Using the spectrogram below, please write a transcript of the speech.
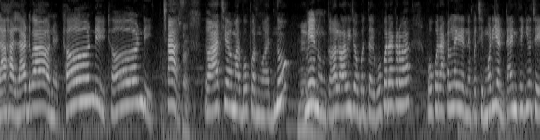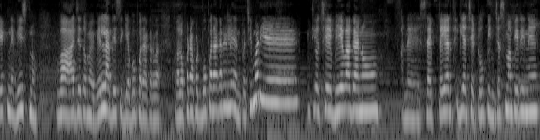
લાહા લાડવા અને ઠંડી ઠંડી છાશ. તો આ છે અમારું બપોરનું આજનું મેનુ. તો હાલો આવી જાઓ બધાય બપોરા કરવા. બપોરા કરી લઈએ ને પછી મળીએ ને ટાઈમ થઈ ગયો છે એક ને વીસનો. વાહ, આજે તમે વહેલા બેસી ગયા બપોરા કરવા. તો હાલો ફટાફટ બપોરા કરી લઈએ ને પછી મળીએ. થયો છે બે વાગ્યાનો અને સાહેબ તૈયાર થઈ ગયા છે ટોપીને ચશ્મા પહેરીને.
